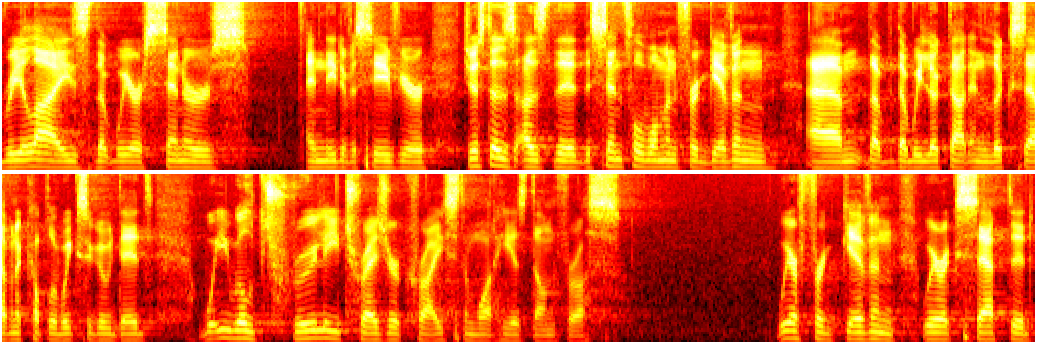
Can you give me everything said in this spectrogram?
realize that we are sinners in need of a Savior, just as, as the, the sinful woman forgiven um, that, that we looked at in Luke 7 a couple of weeks ago did, we will truly treasure Christ and what He has done for us. We are forgiven, we're accepted,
